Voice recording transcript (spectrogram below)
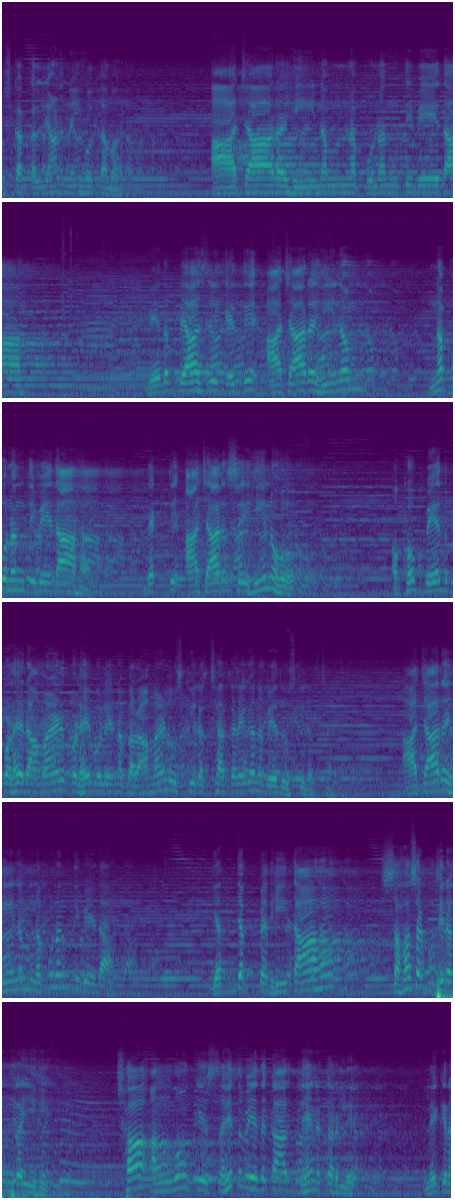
उसका कल्याण नहीं होता महाराज। आचारहीनम न पुनंति वेदा। वेद व्यास जी कहते हैं, आचारहीनम न पुनंति वेदा। व्यक्ति आचार से हीन हो, और खूब वेद पढ़े, रामायण पढ़े, बोले, न रामायण उसकी रक्षा करेगा, न वेद उसकी रक्षा आचारहीनम न पुनंति वेदा। यद्यप्यधीता सहसठिरंग ही छह अंगों के सहित वेद का अध्ययन कर ले। लेकिन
